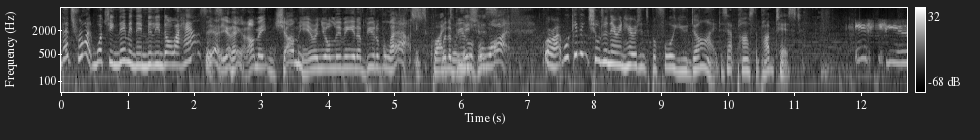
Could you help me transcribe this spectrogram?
that's right. Watching them in their million dollar houses. Yeah, you go, hang on, I'm eating chum here and you're living in a beautiful house. It's quite With a beautiful wife. All right. Well, giving children their inheritance before you die, does that pass the pub test? If you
